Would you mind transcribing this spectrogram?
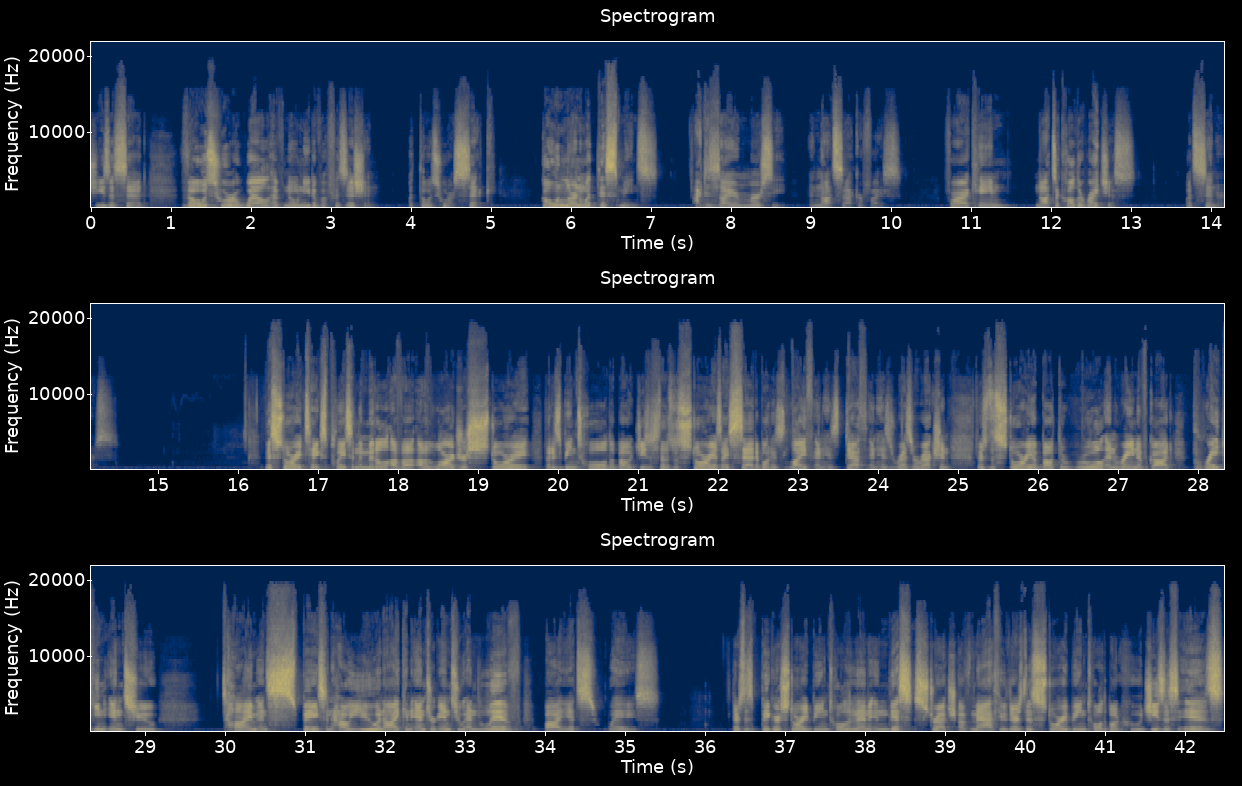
Jesus said, Those who are well have no need of a physician, but those who are sick. Go and learn what this means. I desire mercy and not sacrifice, for I came not to call the righteous, but sinners. This story takes place in the middle of a, a, larger story that is being told about Jesus. There's a story, as I said, about his life and his death and his resurrection. There's the story about the rule and reign of God breaking into time and space and how you and I can enter into and live by its ways. There's this bigger story being told. And then in this stretch of Matthew, there's this story being told about who Jesus is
